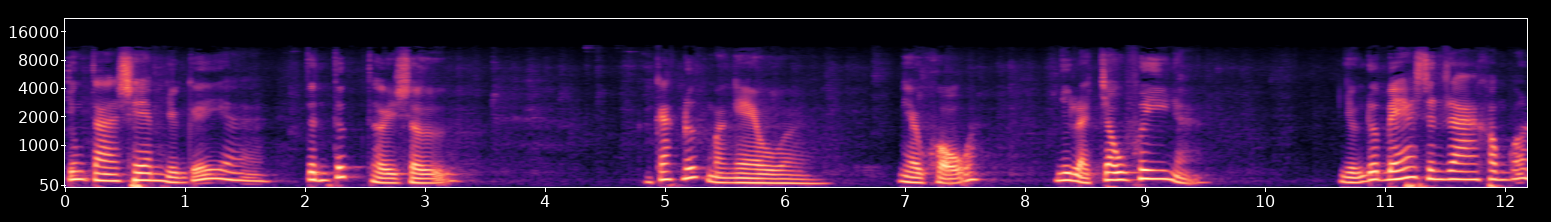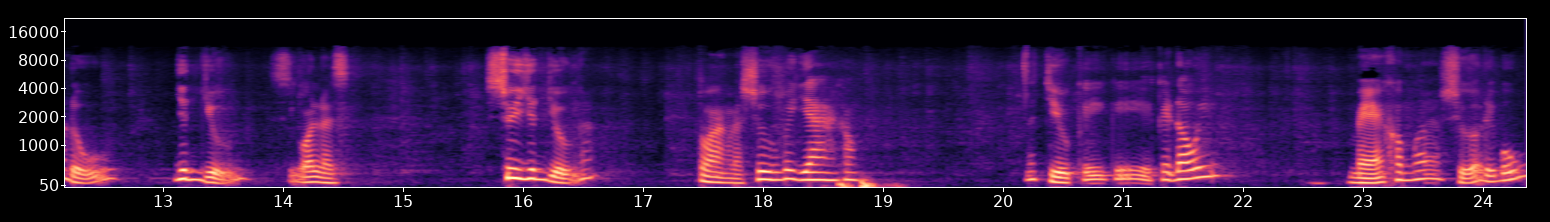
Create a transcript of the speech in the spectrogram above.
Chúng ta xem những cái à, tin tức thời sự, các nước mà nghèo à, nghèo khổ như là châu phi nè, những đứa bé sinh ra không có đủ dinh dưỡng, gọi là suy dinh dưỡng toàn là xương với da không? Nó chịu cái cái cái đói. Mẹ không có sữa để bú.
